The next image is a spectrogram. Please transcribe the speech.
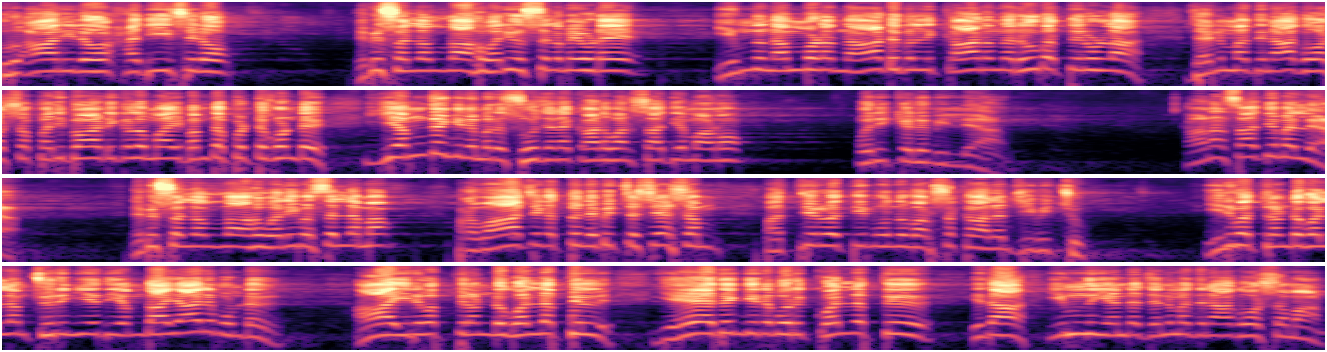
ഖുർആാനിലോ ഹദീസിലോ നബി സല്ലാഹു അലൈഹി വസ്ലമയുടെ ഇന്ന് നമ്മുടെ നാടുകളിൽ കാണുന്ന രൂപത്തിലുള്ള ജന്മദിനാഘോഷ പരിപാടികളുമായി ബന്ധപ്പെട്ടുകൊണ്ട് എന്തെങ്കിലും ഒരു സൂചന കാണുവാൻ സാധ്യമാണോ? ഒരിക്കലുമില്ല. കാണാൻ സാധ്യമല്ല. നബി സല്ലാഹു അലൈഹി വസല്ലമ പ്രവാചകത്വം ലഭിച്ച ശേഷം പത്തിരുപത്തി മൂന്ന് വർഷക്കാലം ജീവിച്ചു. ഇരുപത്തിരണ്ട് കൊല്ലം ചുരുങ്ങിയത് എന്തായാലും ഉണ്ട്. ആ ഇരുപത്തിരണ്ട് കൊല്ലത്തിൽ ഏതെങ്കിലും ഒരു കൊല്ലത്ത് ഇതാ ഇന്ന് എന്റെ ജന്മദിനാഘോഷമാണ്.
